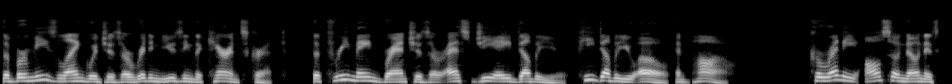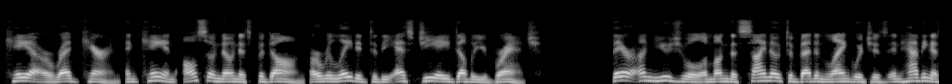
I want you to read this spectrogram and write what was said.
The Burmese languages are written using the Karen script. The three main branches are SGAW, PWO, and PAO. Karenni also known as Kaya or Red Karen and Kayan also known as Padang are related to the SGAW branch. They are unusual among the Sino-Tibetan languages in having a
